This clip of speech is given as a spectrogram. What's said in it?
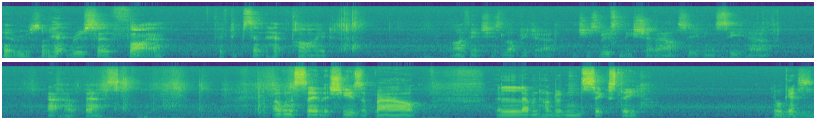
Het Russo. Het Russo Fire, 50% Het Pied. I think she's lovely, Jad. And she's recently shed out, so you're going to see her at her best. I'm going to say that she's about 1160. Your guess?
